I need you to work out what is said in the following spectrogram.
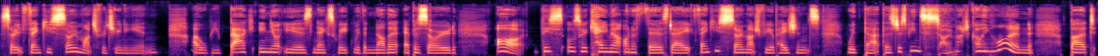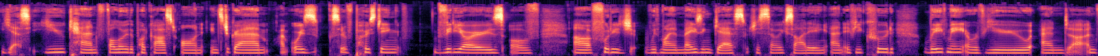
So thank you so much for tuning in. I will be back in your ears next week with another episode. Oh, this also came out on a Thursday. Thank you so much for your patience with that. There's just been so much going on. But yes, you can follow the podcast on Instagram. I'm always sort of posting videos of uh, footage with my amazing guests, which is so exciting. And if you could leave me a review and uh, and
